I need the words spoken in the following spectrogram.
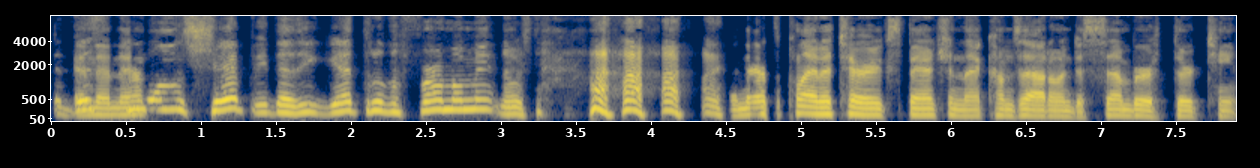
This then that- long ship. Does he get through the firmament? No. And that's planetary expansion that comes out on December 13th.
